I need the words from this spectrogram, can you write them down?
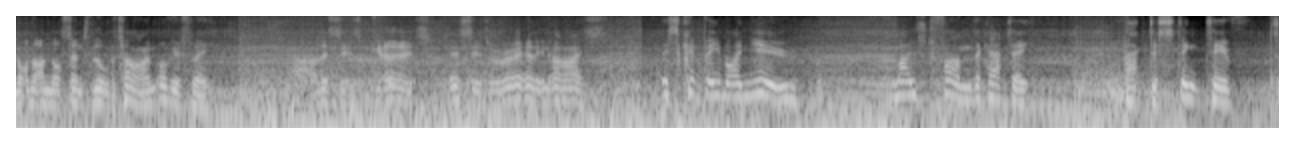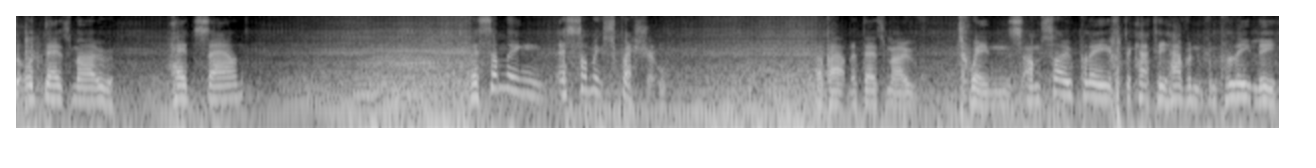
Not that I'm not sensible all the time, obviously. Oh, this is good. This is really nice. This could be my new most fun Ducati that distinctive sort of Desmo head sound. There's something there's something special about the Desmo twins. I'm so pleased Ducati haven't completely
